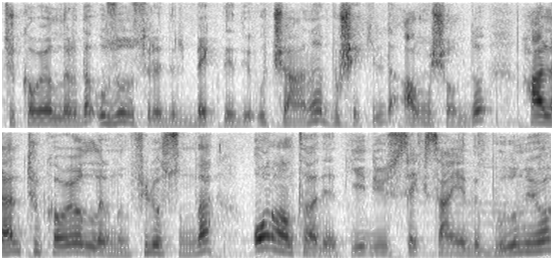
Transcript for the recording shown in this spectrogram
Türk Hava Yolları da uzun süredir beklediği uçağını bu şekilde almış oldu. Halen Türk Hava Yolları'nın filosunda 16 adet 787 bulunuyor.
